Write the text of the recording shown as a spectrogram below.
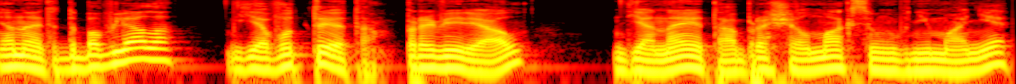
Она это добавляла, я вот это проверял, я на это обращал максимум внимания,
